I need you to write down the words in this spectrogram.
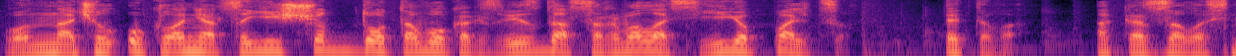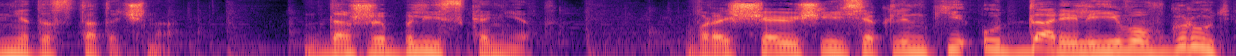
Он начал уклоняться еще до того, как звезда сорвалась с ее пальцев. Этого оказалось недостаточно. Даже близко нет. Вращающиеся клинки ударили его в грудь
